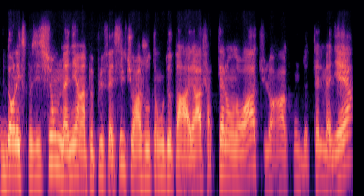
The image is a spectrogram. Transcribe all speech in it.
dans l'exposition de manière un peu plus facile. Tu rajoutes un ou deux paragraphes à tel endroit, tu leur racontes de telle manière,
